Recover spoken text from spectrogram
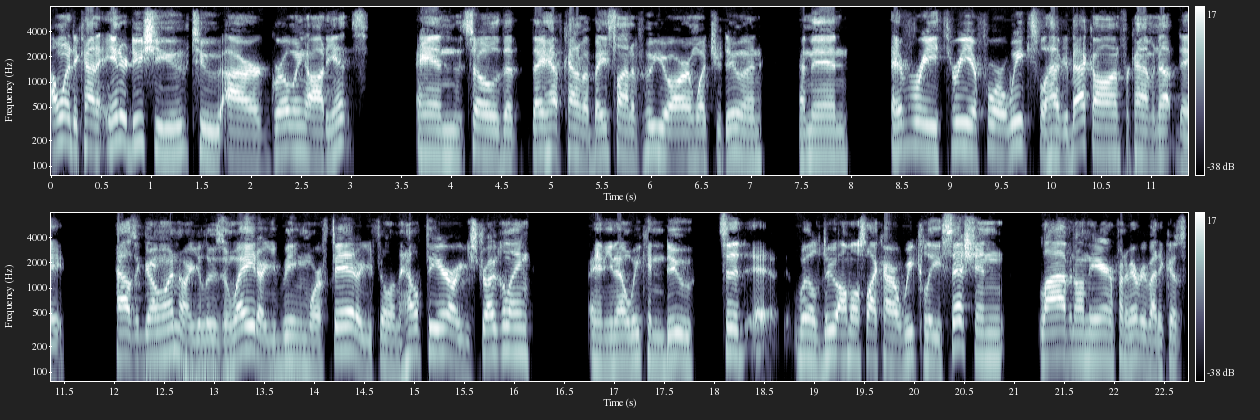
I wanted to kind of introduce you to our growing audience, and so that they have kind of a baseline of who you are and what you're doing. And then every three or four weeks, we'll have you back on for kind of an update. How's it going? Are you losing weight? Are you being more fit? Are you feeling healthier? Are you struggling? And you know, we can do so. uh, We'll do almost like our weekly session live and on the air in front of everybody because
